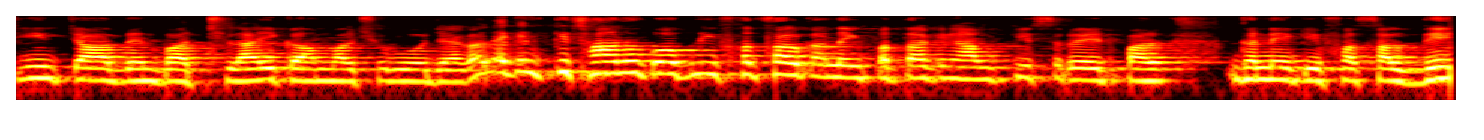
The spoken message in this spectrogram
تین چار دن بعد چھلائی کا عمل شروع ہو جائے گا۔ لیکن کسانوں کو اپنی فصل کا نہیں پتہ کہ ہم کس ریٹ پر گنے کی فصل دیں۔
